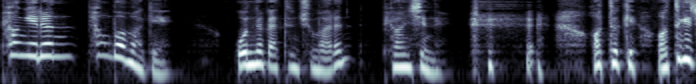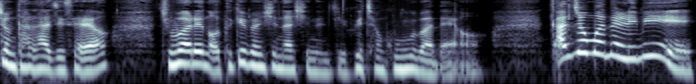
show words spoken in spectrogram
평일은 평범하게, 오늘 같은 주말은 변신을. 어떻게, 어떻게 좀 달라지세요? 주말엔 어떻게 변신하시는지 그게 참 궁금하네요. 깐종마늘님이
